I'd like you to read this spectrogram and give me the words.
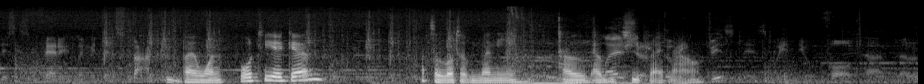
This is very limited stock. by 140 again. That's a lot of money. I'll I'll be cheap right now. Business with you, Vault Hunter.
